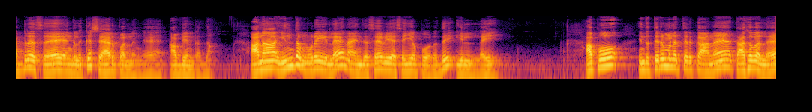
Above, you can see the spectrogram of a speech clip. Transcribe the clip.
அட்ரஸை எங்களுக்கு ஷேர் பண்ணுங்க அப்படின்றது தான் ஆனால் இந்த முறையில் நான் இந்த சேவையை செய்ய போகிறது இல்லை. அப்போது இந்த திருமணத்திற்கான தகவலை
